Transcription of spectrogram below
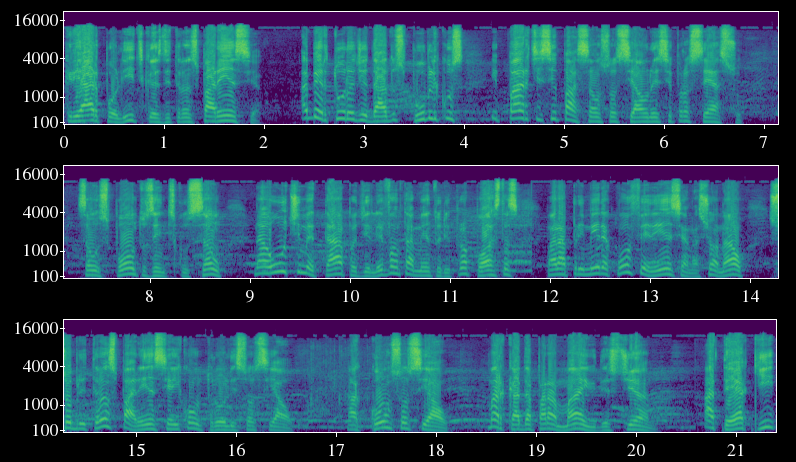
Criar políticas de transparência abertura de dados públicos e participação social nesse processo. São os pontos em discussão na última etapa de levantamento de propostas para a primeira Conferência Nacional sobre Transparência e Controle Social, a Consocial, marcada para maio deste ano. Até aqui,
